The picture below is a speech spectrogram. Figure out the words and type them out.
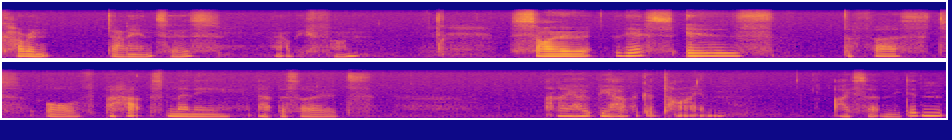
current dalliances. That'll be fun. So, this is the first of perhaps many episodes, and I hope you have a good time. I certainly didn't,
